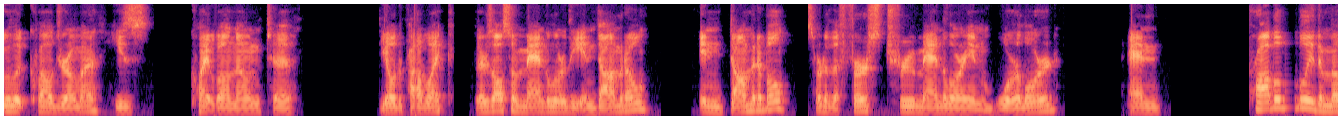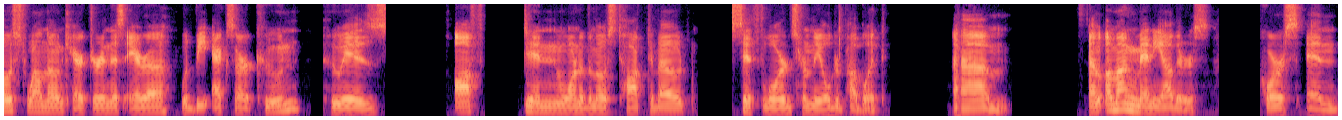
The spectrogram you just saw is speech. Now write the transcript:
Ulic Qel-Droma. He's quite well known to the Old Republic. There's also Mandalore the Indomitable, Indomitable, sort of the first true Mandalorian warlord, and probably the most well-known character in this era would be Exar Kun, who is often one of the most talked about Sith lords from the Old Republic. Um, among many others, of course. And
